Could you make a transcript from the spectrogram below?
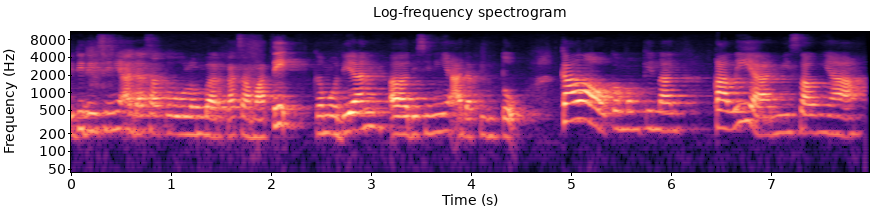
Jadi di sini ada satu lembar kaca mati, kemudian uh, di sininya ada pintu. Kalau kemungkinan kalian misalnya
